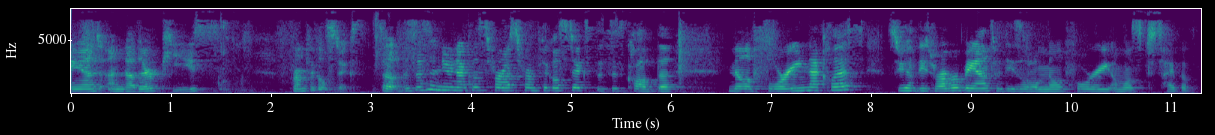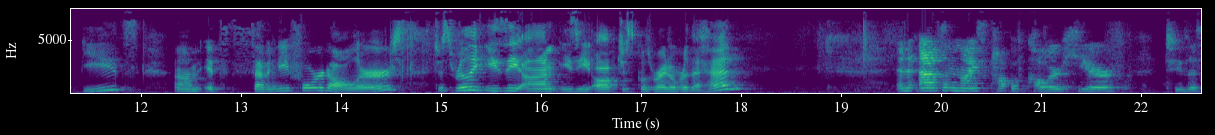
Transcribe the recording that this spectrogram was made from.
and another piece from Fickle Sticks. So this is a new necklace for us from Fickle Sticks. This is called the Millefiori necklace. So you have these rubber bands with these little Millefiori almost type of beads. Um, it's $74. Just really easy on, easy off, just goes right over the head. And it adds a nice pop of color here to this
